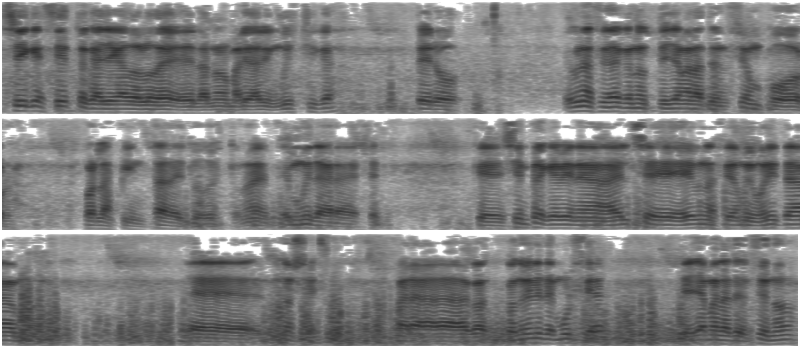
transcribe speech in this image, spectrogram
Sí que es cierto que ha llegado lo de la normalidad lingüística, pero es una ciudad que no te llama la atención por, por las pintadas y todo esto, ¿no? Es, muy de agradecer. Que siempre que viene a Elche es una ciudad muy bonita, eh, no sé, para cuando vienes de Murcia te llama la atención, ¿no?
